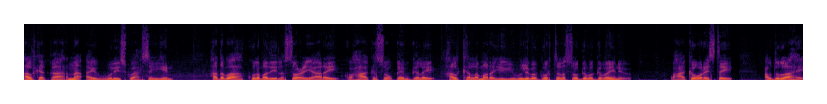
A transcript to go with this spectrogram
halka qaarna ay weli isku harsan yihiin. Haddaba kulamadii la soo ciyaaray kooxaha ka soo qayb galay halka la marayo iyo weliba goorta la soo gabagabaynayo waxaa ka waraystay cabdulaahi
